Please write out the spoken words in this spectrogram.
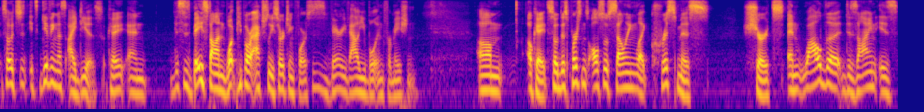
So it's just, it's giving us ideas. Okay, and this is based on what people are actually searching for. So this is very valuable information. Um, okay, so this person's also selling like Christmas shirts. And while the design is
